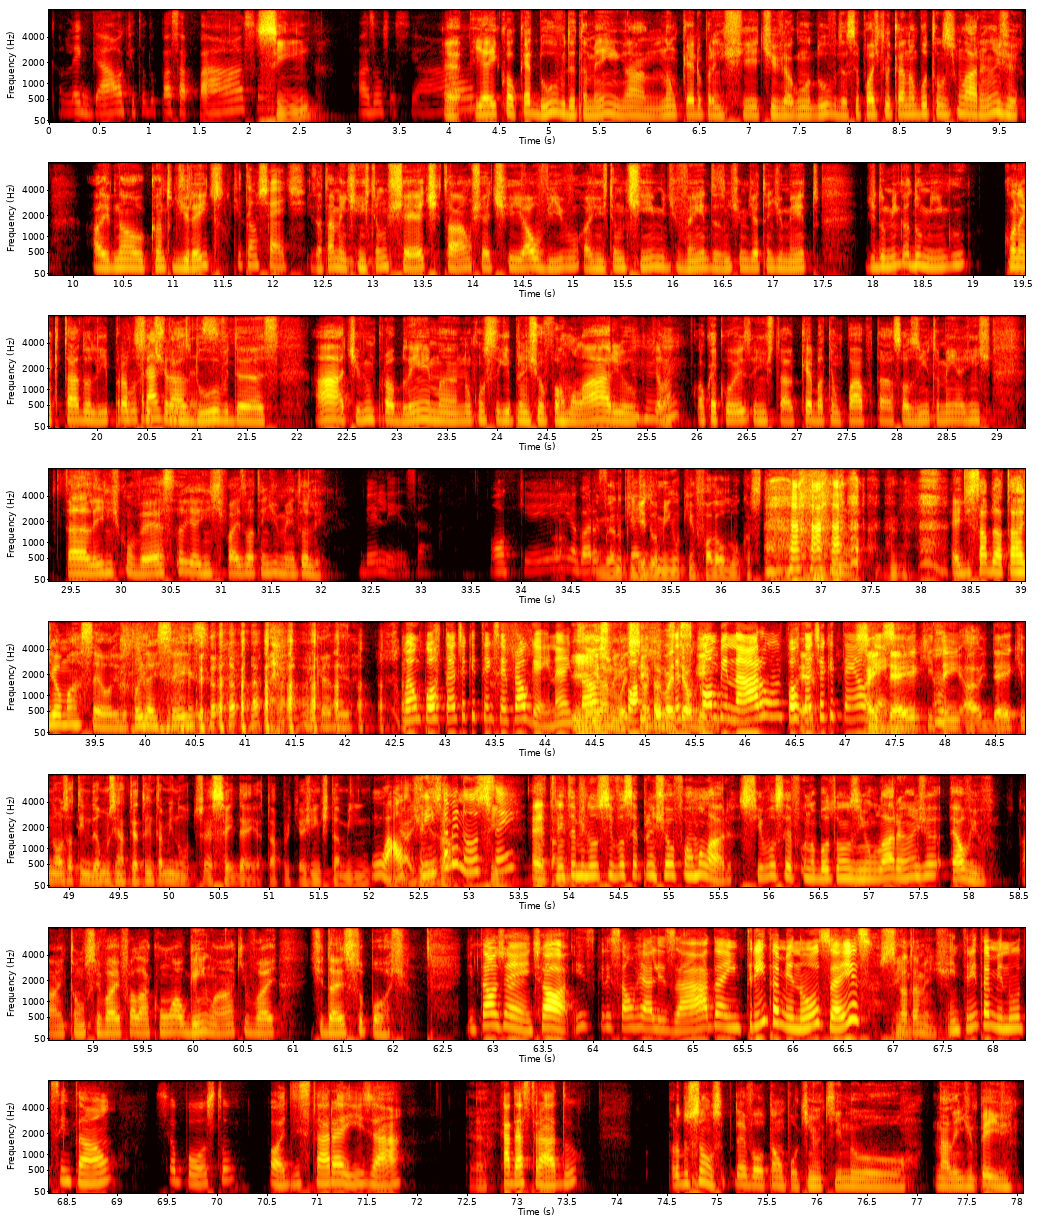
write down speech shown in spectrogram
Então, legal, aqui todo passo a passo. Sim. Razão social. É, e aí qualquer dúvida também, ah, não quero preencher, tive alguma dúvida, você pode clicar no botãozinho laranja ali no canto direito. Que tem um chat. Exatamente, a gente tem um chat, tá? Um chat ao vivo, a gente tem um time de vendas, um time de atendimento de domingo a domingo conectado ali para você Tirar as tirar as dúvidas. Ah, tive um problema, não consegui preencher o formulário, sei lá, qualquer coisa, a gente tá, quer bater um papo, tá sozinho também, a gente tá ali, a gente conversa e a gente faz o atendimento ali. Beleza. Ok, agora Lembrando que de domingo quem fala é o Lucas. Tá? É de sábado à tarde é o Marcel, ali, depois das seis. Brincadeira. Mas o importante é que tem sempre alguém, né? Então, Isso, o vai- impor- sempre vai ter vocês alguém. combinaram, o importante é, que tem A alguém. ideia, é que tem, a ideia é que nós atendamos em até 30 minutos. Essa é a ideia, tá? Porque a gente também. Uau, quer 30 agilizar. minutos, Sim, hein? É, exatamente. 30 minutos se você preencher o formulário. Se você for no botãozinho laranja, é ao vivo. Tá? Então você vai falar com alguém lá que vai te dar esse suporte. Então, gente, ó, inscrição realizada em 30 minutos, é isso? Sim. Exatamente. Em 30 minutos, então, seu posto pode estar aí já É. cadastrado. Produção, se puder voltar um pouquinho aqui no, na landing page.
